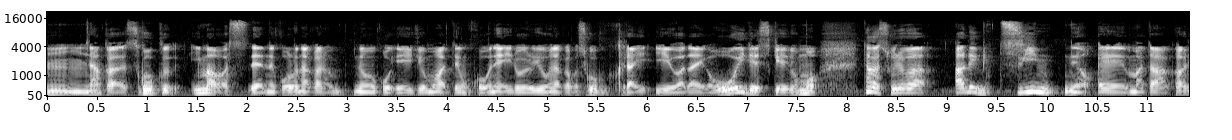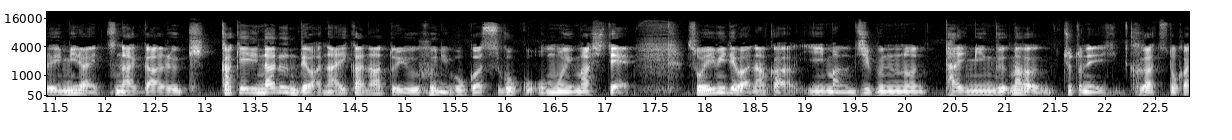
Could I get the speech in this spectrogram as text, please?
うん、なんかすごく今は、ね、コロナ禍ののこう影響もあってもこう、ね、いろいろ世の中もすごく暗い話題が多いですけれどもなんかそれはある意味次の、えー、また明るい未来につながるきっかけになるんではないかなというふうに僕はすごく思いましてそういう意味ではなんか今の自分のタイミングなんかちょっとね9月とか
